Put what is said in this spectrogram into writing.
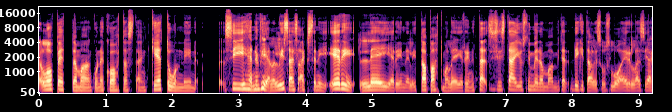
lopettamaan, kun ne kohtasivat tämän ketun, niin siihen vielä lisäsäkseni eri leijerin, eli tapahtumaleijerin. Tää, siis tämä just nimenomaan, miten digitaalisuus luo erilaisia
